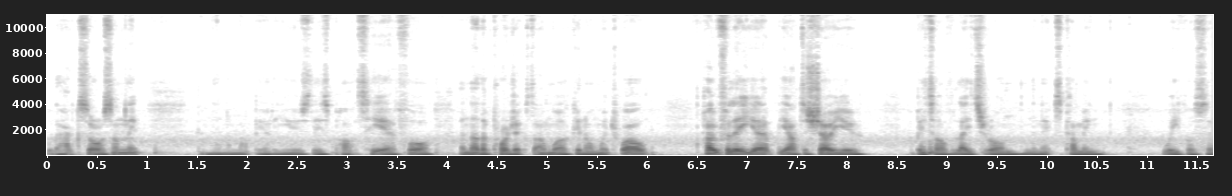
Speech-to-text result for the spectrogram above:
with a hacksaw or something, and then I might be able to use these parts here for another project that I'm working on, which, well, hopefully uh, be able to show you a bit of later on in the next coming week or so.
